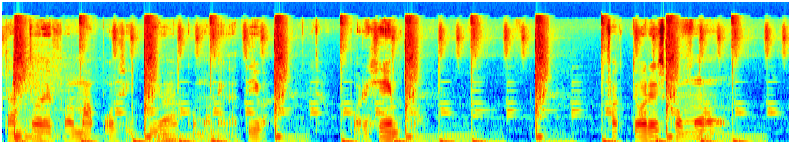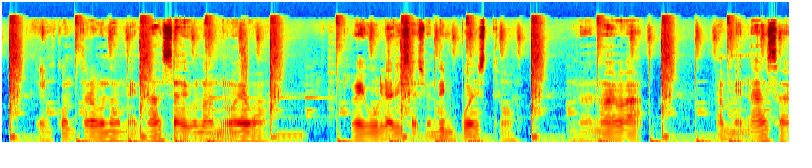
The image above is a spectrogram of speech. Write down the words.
tanto de forma positiva como negativa. Por ejemplo, factores como encontrar una amenaza de una nueva regularización de impuestos, una nueva amenaza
